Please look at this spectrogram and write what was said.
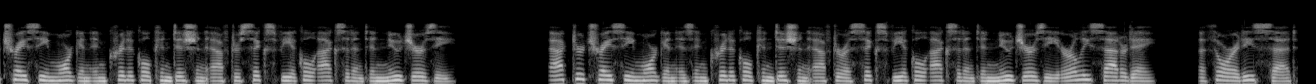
Tracy Morgan in critical condition after six-vehicle accident in New Jersey. Actor Tracy Morgan is in critical condition after a six-vehicle accident in New Jersey early Saturday, authorities said.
